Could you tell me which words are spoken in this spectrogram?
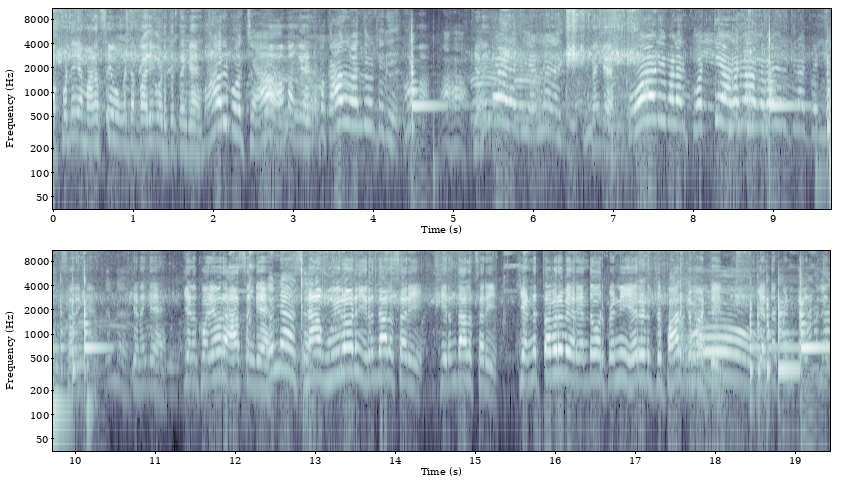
அப்படியே என் மனசை உங்ககிட்ட பறி கொடுத்துட்டேங்க. மாறி போச்சா? ஆமாங்க. அப்ப காதல் வந்து விட்டது. என்ன அழகு என்ன அழகு? என்னங்க? கோடி மலர் கொட்டி அழகாகவே இருக்கிறாய் பெண்ணு. சரிங்க. எனக்கு எனக்கு ஒரே ஒரு ஆசைங்க? நான் உயிரோடு இருந்தாலும் சரி இருந்தாலும் சரி என்னை தவிர வேற எந்த ஒரு பெண்ணையும் ஏறெடுத்து பார்க்க மாட்டேன். எந்த பெண் கழுத்துல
